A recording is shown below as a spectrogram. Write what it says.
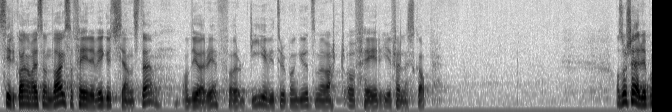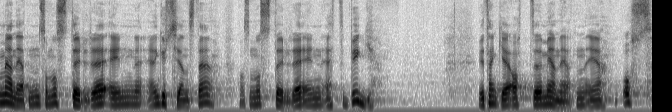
Cirka annenhver søndag så feirer vi gudstjeneste. Og det gjør vi fordi vi tror på en Gud som er verdt å feire i fellesskap. Og så ser vi på menigheten som noe større enn en gudstjeneste, og som noe større enn et bygg. Vi tenker at eh, menigheten er oss,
